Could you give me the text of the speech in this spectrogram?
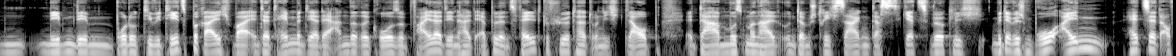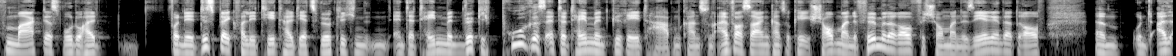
neben dem Produktivitätsbereich war Entertainment ja der andere große Pfeiler, den halt Apple ins Feld geführt hat. Und ich glaube, da muss man halt unterm Strich sagen, dass jetzt wirklich mit der Vision Pro ein Headset auf dem Markt ist, wo du halt von der Displayqualität halt jetzt wirklich ein Entertainment, wirklich pures Entertainment-Gerät haben kannst und einfach sagen kannst, okay, ich schaue meine Filme darauf, ich schaue meine Serien da drauf. Ähm, und all,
